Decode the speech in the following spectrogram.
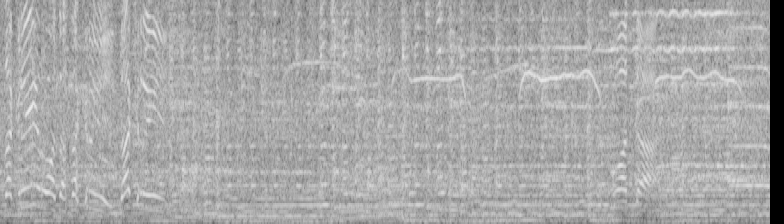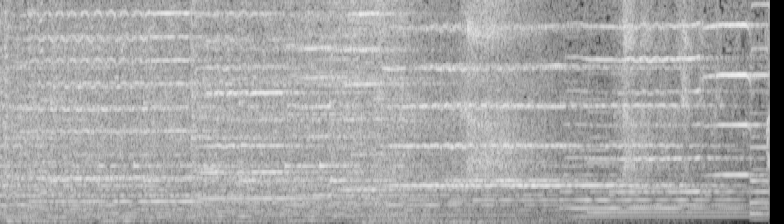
Рота, закрий рота, закрий, закрий. Вот так.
